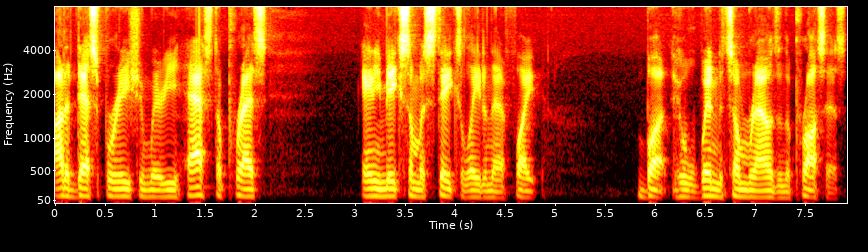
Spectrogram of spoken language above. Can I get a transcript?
out of desperation where he has to press and he makes some mistakes late in that fight. But he'll win some rounds in the process.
